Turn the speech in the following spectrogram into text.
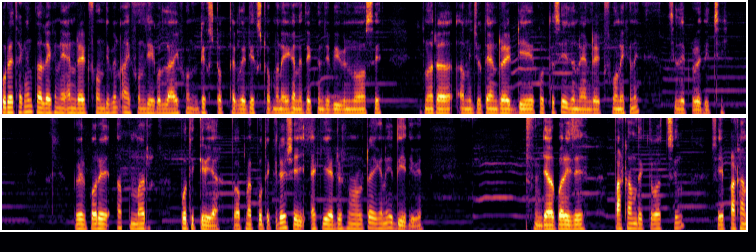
করে থাকেন, তাহলে এখানে অ্যান্ড্রয়েড ফোন দিবেন। আইফোন দিয়ে করলে আইফোন ডেস্কটপ থাকলে ডেস্কটপ মানে এখানে দেখবেন যে বিভিন্ন আছে। আপনারা, আমি যেহেতু অ্যান্ড্রয়েড দিয়ে করতেছি, এই জন্য অ্যান্ড্রয়েড ফোন এখানে সিলেক্ট করে দিচ্ছি। তো এরপরে আপনার প্রতিক্রিয়া। তো আপনার প্রতিক্রিয়া সেই একই অ্যাডিশনালটা এখানে দিয়ে দিবেন। দেওয়ার পরে যে পাঠান দেখতে পাচ্ছেন, সেই পাঠান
